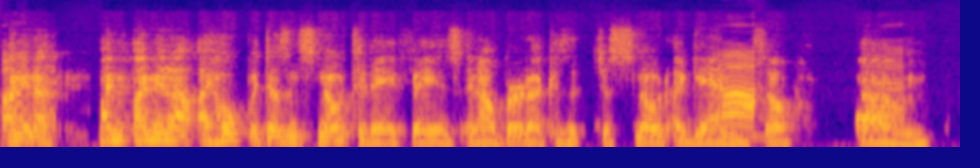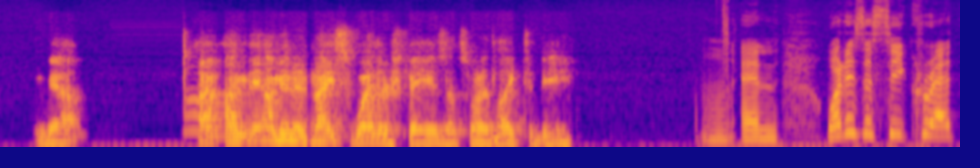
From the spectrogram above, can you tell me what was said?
I'm in a I'm I'm in a I hope it doesn't snow today phase in Alberta because it just snowed again. Ah, so um yeah. I, I'm I'm in a nice weather phase. That's what I'd like to be. And what is the secret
